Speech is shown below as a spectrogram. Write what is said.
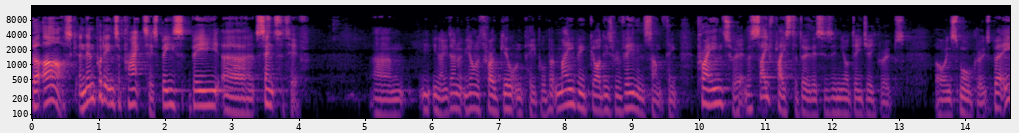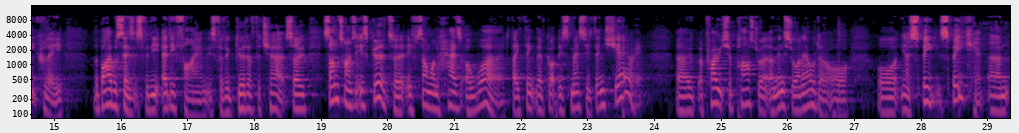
But ask and then put it into practice. Be, be uh, sensitive. Um, you, you, know, you don't, you don't want to throw guilt on people, but maybe God is revealing something. Pray into it. The safe place to do this is in your DG groups or in small groups. But equally, the Bible says it's for the edifying, it's for the good of the church. So sometimes it is good to, if someone has a word, they think they've got this message, then share it. Uh, approach a pastor, a minister, or an elder, or, or you know, speak, speak it, um,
